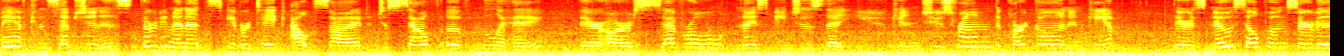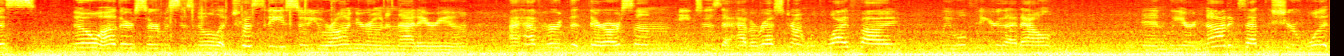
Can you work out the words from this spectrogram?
Bay of Conception is 30 minutes, give or take, outside, just south of Mulegé. There are several nice beaches that you can choose from to park on and camp. There's no cell phone service, no other services, no electricity, so you are on your own in that area. I have heard that there are some beaches that have a restaurant with Wi Fi. We will figure that out and we are not exactly sure what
